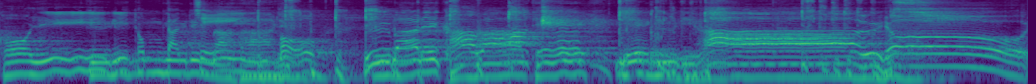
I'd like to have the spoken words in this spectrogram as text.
恋人たちも生まれ変わって巡り合うよ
